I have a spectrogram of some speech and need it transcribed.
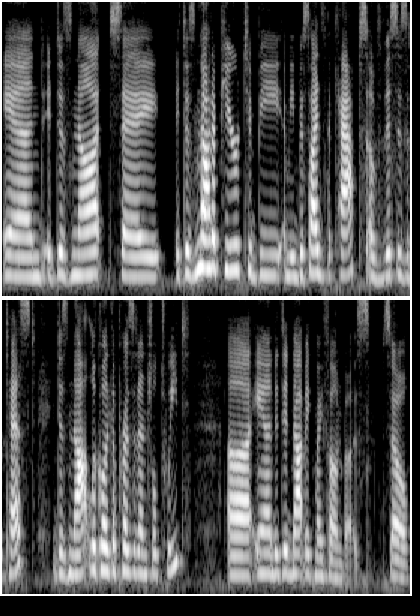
and it does not say. It does not appear to be. I mean, besides the caps of "this is a test," it does not look like a presidential tweet uh, and it did not make my phone buzz. So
